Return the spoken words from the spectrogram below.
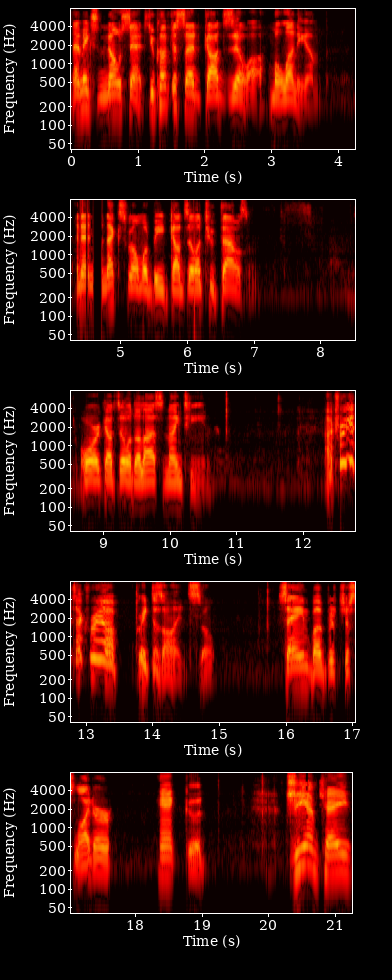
That makes no sense. You could have just said Godzilla Millennium. And then the next film would be Godzilla 2000. Or Godzilla The Last 19. Actually, it's actually a great design, so. Same, but it's just lighter. Eh, good. GMK,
